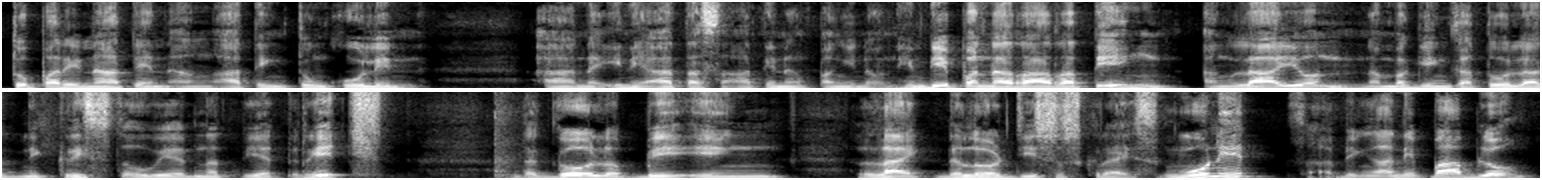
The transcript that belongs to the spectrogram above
tuparin natin ang ating tungkulin ah, na iniata sa atin ng Panginoon. Hindi pa nararating ang layon na maging katulad ni Kristo. We have not yet reached the goal of being like the Lord Jesus Christ. Ngunit, sabi nga ni Pablo,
